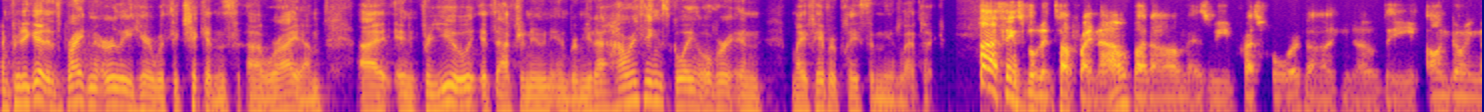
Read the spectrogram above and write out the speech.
I'm pretty good. It's bright and early here with the chickens uh, where I am. Uh, and for you, it's afternoon in Bermuda. How are things going over in my favorite place in the Atlantic? Uh, things are a little bit tough right now, but um, as we press forward, uh, you know, the ongoing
